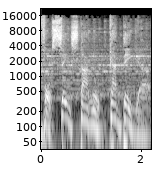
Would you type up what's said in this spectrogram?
Você está no Cadeia.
